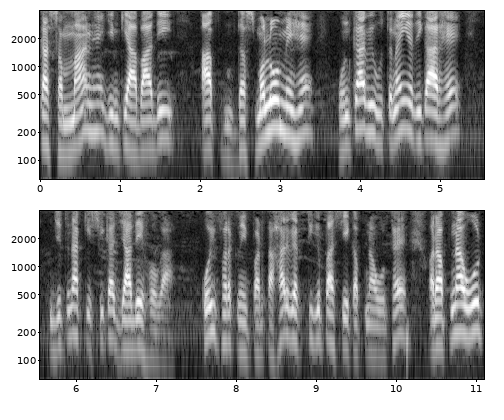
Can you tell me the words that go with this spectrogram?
का सम्मान है, जिनकी आबादी आप दशमलव में है, उनका भी उतना ही अधिकार है जितना किसी का ज़्यादा होगा। कोई फ़र्क नहीं पड़ता, हर व्यक्ति के पास एक अपना वोट है और अपना वोट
